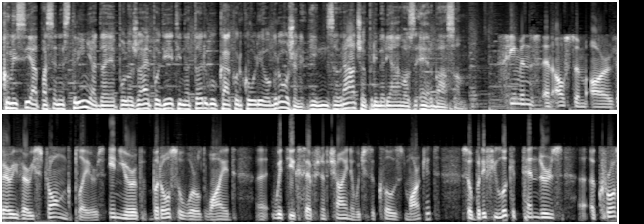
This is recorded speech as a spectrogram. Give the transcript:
Komisija pa se ne strinja, da je položaj podjetij na trgu kakorkoli ogrožen in zavrača primerjavo z Airbusom. Siemens and Alstom are very, very strong players in Europe, but also worldwide, uh, with the exception of China, which is a closed market. So, but if you look at tenders uh, across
